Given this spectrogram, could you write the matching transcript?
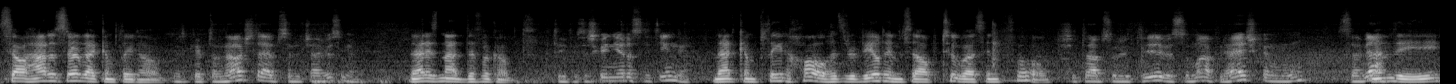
So, how to serve that complete whole? Ir kaip tarnauti šitai absoliučiai visumai. That is not difficult. Tai visiškai nėra sudėtinga. That complete whole has revealed himself to us in full Šita absoliuti visuma apreiškia mums save in the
